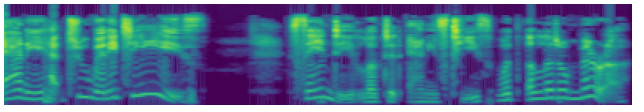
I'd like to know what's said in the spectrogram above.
Annie had too many teeth? Sandy looked at Annie's teeth with a little mirror.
